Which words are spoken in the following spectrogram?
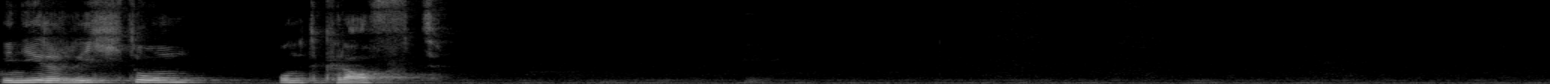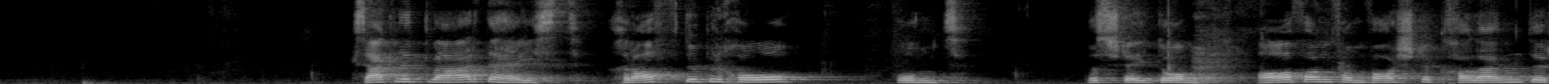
in ihrer Richtung und Kraft. Gesegnet werden heisst Kraft bekommen und das steht hier am Anfang vom Fastenkalender.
